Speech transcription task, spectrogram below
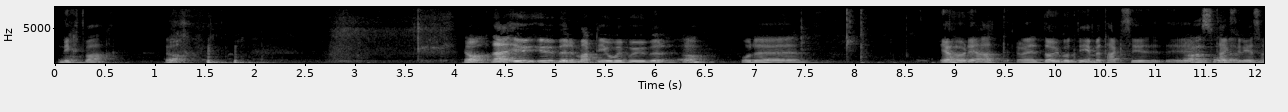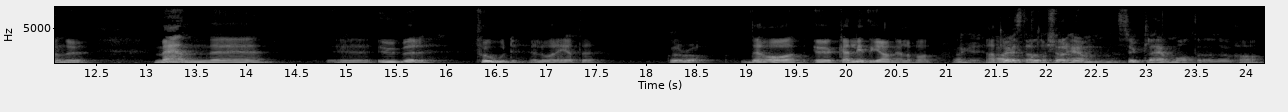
Nicht wahr? Ja. Ja, nej, Uber. Martin jobbar på Uber. ja. Och det... Jag hörde att eh, det har ju gått ner med taxi, eh, Ja, taxiresan det. nu. Men eh, eh, Uber Food, eller vad det heter, Går det bra? det har ökat lite grann i alla fall. Okej. Att Ja, just det. att de- kör hem, cyklar hem maten. Eller... Ja.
